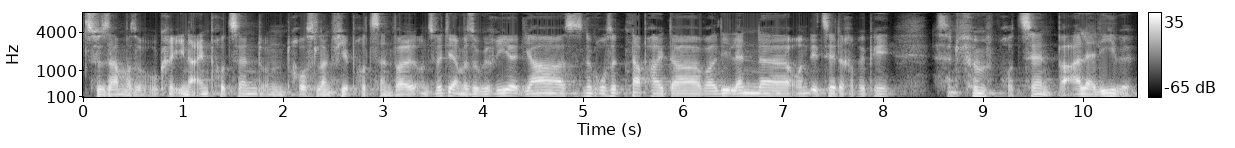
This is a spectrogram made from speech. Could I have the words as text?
zusammen, also Ukraine ein Prozent und Russland vier Prozent, weil uns wird ja immer suggeriert, ja, es ist eine große Knappheit da, weil die Länder und etc. pp. Das sind fünf Prozent bei aller Liebe.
